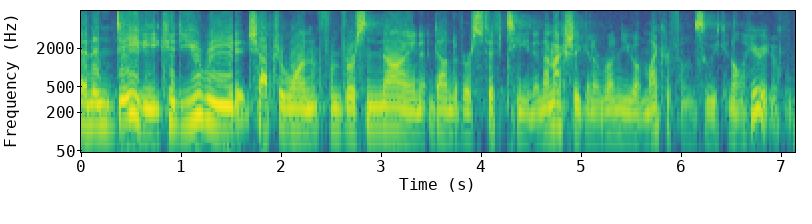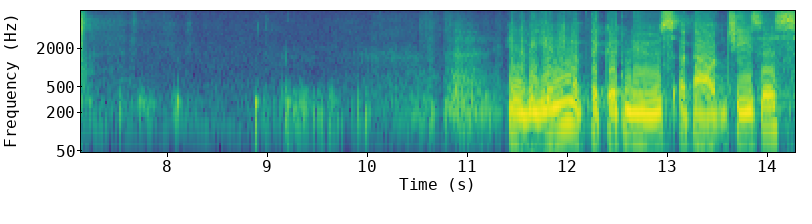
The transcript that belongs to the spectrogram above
And then, Davy, could you read chapter 1 from verse 9 down to verse 15? And I'm actually going to run you a microphone so we can all hear you. In the beginning of the good news about Jesus,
